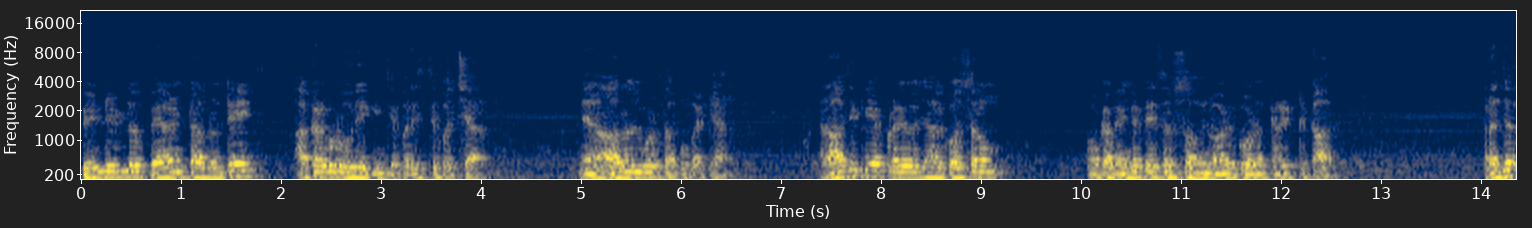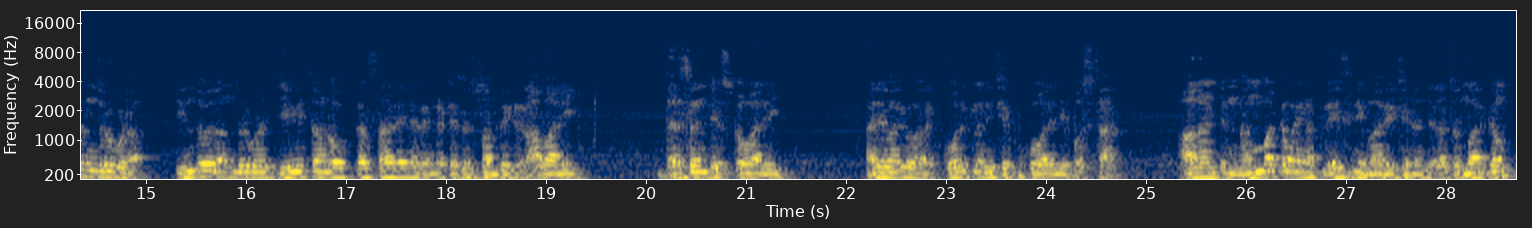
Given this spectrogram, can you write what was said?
పెళ్ళిళ్ళు పేరంటాలుంటే అక్కడ కూడా ఊరేగించే పరిస్థితికి వచ్చారు. నేను ఆ రోజు కూడా తప్పు పట్టాను. రాజకీయ ప్రయోజనాల కోసం ఒక వెంకటేశ్వర స్వామిని వాడుకోవడం కరెక్ట్ కాదు. ప్రజలందరూ కూడా హిందువులందరూ కూడా జీవితంలో ఒక్కసారైనా వెంకటేశ్వర స్వామి దగ్గర రావాలి దర్శనం చేసుకోవాలి అదే మరి వారి కోరికలని చెప్పుకోవాలని చెప్పి వస్తారు అలాంటి నమ్మకమైన ప్లేస్ని ని చేయడం చాలా దుర్మార్గం.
